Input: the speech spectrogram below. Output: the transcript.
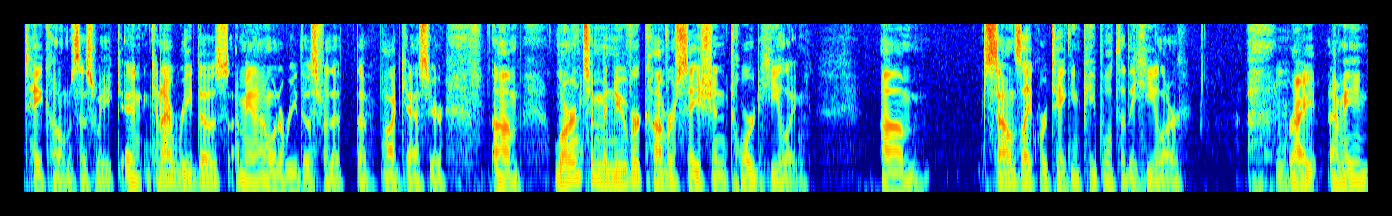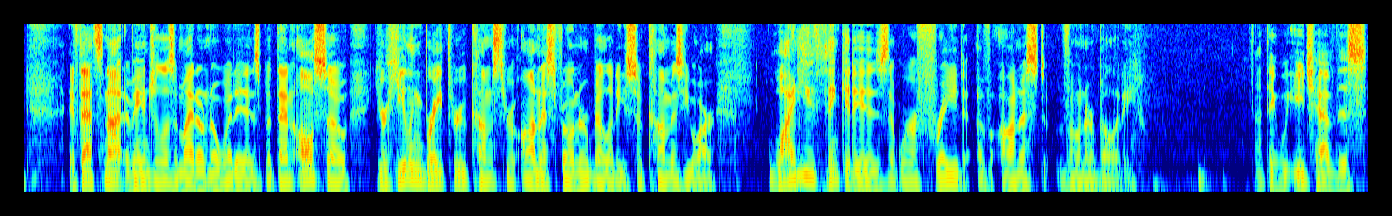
take homes this week. And can I read those? I mean, I want to read those for the, the podcast here. Um, learn to maneuver conversation toward healing. Um, sounds like we're taking people to the healer, right? I mean, if that's not evangelism, I don't know what is. But then also, your healing breakthrough comes through honest vulnerability. So come as you are. Why do you think it is that we're afraid of honest vulnerability? I think we each have this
